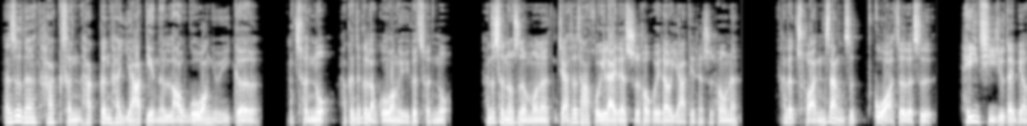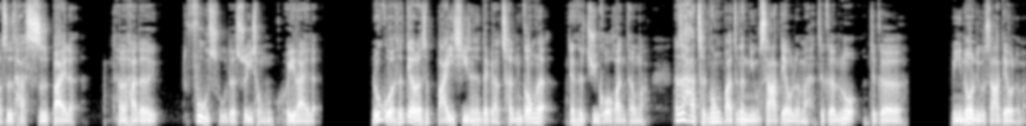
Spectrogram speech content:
但是呢，他曾他跟他雅典的老国王有一个承诺，他跟这个老国王有一个承诺。他的承诺是什么呢？假设他回来的时候，回到雅典的时候呢，他的船上是挂着的是黑旗，就代表是他失败了，和他的。附属的随从回来了，如果是掉的是白旗，那就代表成功了，这样是举国欢腾嘛。但是他成功把这个牛杀掉了嘛，这个诺这个米诺牛杀掉了嘛。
